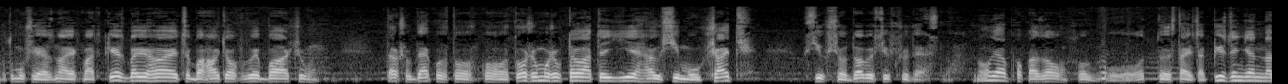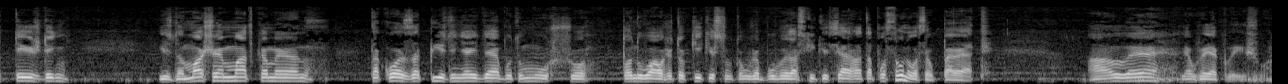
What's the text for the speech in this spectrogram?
бо тому що я знаю, як матки зберігаються, багатьох ви бачив. Так що декого кого теж може втирати є, а всі мовчать, всіх все добре, всіх чудесно. Ну я показав, що було. От стає запізнення на тиждень. І з домашніми матками також запізнення йде, бо тому що планував, що то кількість, то вже було наскільки черга та посунулася вперед. Але я вже як вийшло.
